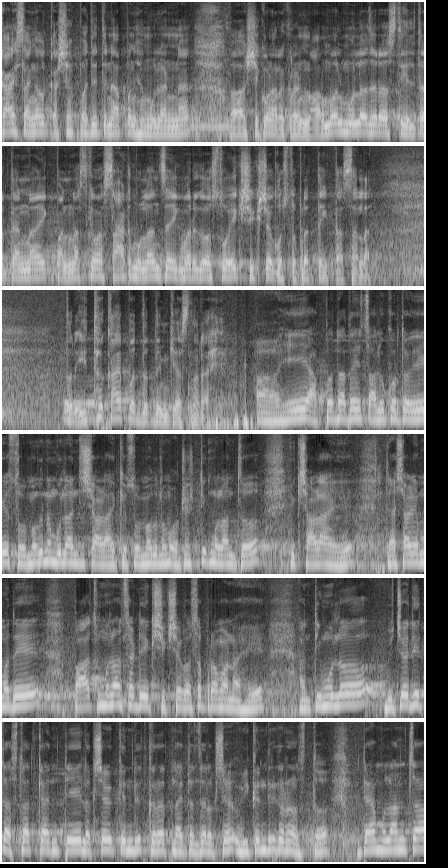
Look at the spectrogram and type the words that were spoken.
काय सांगाल कशा पद्धतीने आपण ह्या मुलांना शिकवणार? कारण नॉर्मल मुलं जर असतील तर त्यांना एक पन्नास किंवा साठ मुलांचा एक वर्ग असतो एक शिक्षक असतो प्रत्येक तासाला. तर इथं काय पद्धत नेमकी असणार आहे? हे आपण आता हे चालू करतो हे सोमग्न मुलांची शाळा आहे की सोमग्न ऑटिस्टिक मुलांचं एक शाळा आहे. त्या शाळेमध्ये पाच मुलांसाठी एक शिक्षक असं प्रमाण आहे. आणि ती मुलं विचलित असतात कारण ते लक्ष केंद्रित करत नाही त्यांचं लक्ष विकेंद्रीकरण असतं. त्या मुलांचा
